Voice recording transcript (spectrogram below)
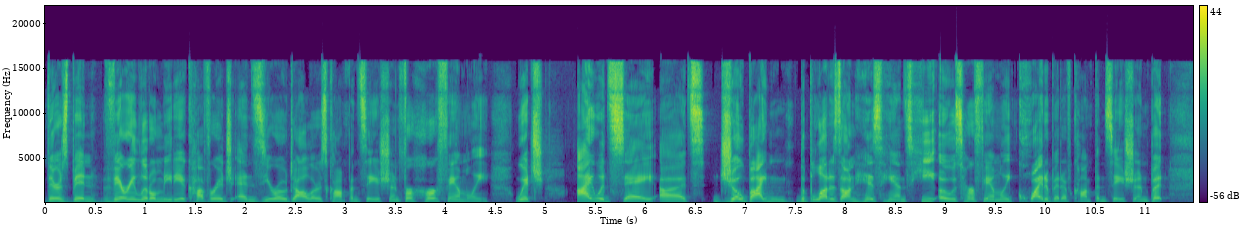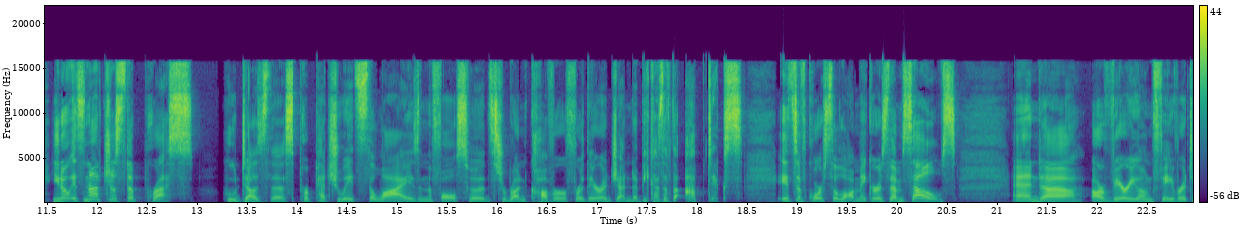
There's been very little media coverage and zero dollars compensation for her family, which I would say uh, it's Joe Biden. The blood is on his hands. He owes her family quite a bit of compensation. But, you know, it's not just the press who does this, perpetuates the lies and the falsehoods to run cover for their agenda because of the optics. It's, of course, the lawmakers themselves. And uh, our very own favorite,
